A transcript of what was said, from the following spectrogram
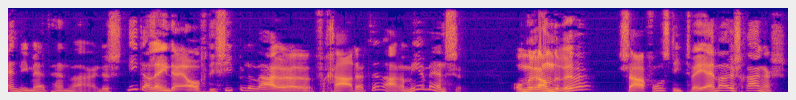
en die met hen waren. Dus niet alleen de elf discipelen waren vergaderd, er waren meer mensen. Onder andere, s'avonds, die twee Emmausgangers.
